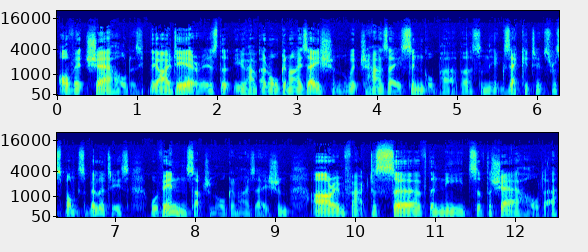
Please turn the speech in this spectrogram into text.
of its shareholders. The idea is that you have an organization which has a single purpose, and the executive's responsibilities within such an organization are, in fact, to serve the needs of the shareholder,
